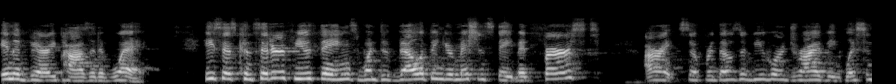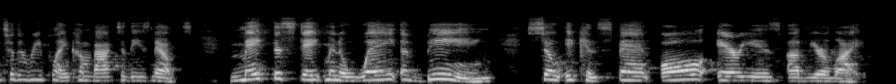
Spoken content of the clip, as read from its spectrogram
in a very positive way. He says, consider a few things when developing your mission statement. First, all right, so for those of you who are driving, listen to the replay and come back to these notes. Make the statement a way of being so it can span all areas of your life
